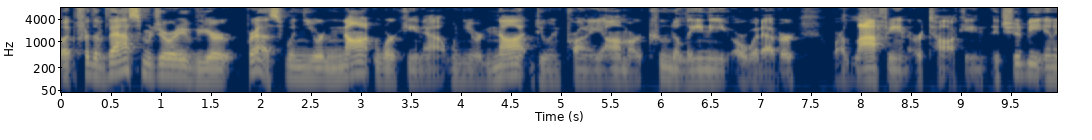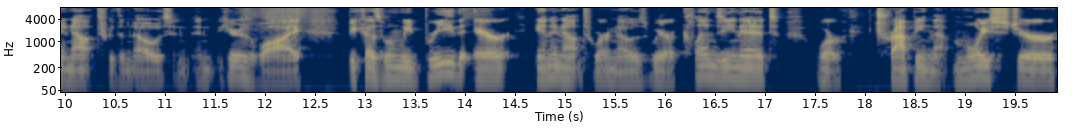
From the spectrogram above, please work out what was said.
But for the vast majority of your breaths, when you're not working out, when you're not doing pranayama or kundalini or whatever, or laughing or talking, it should be in and out through the nose. And, and here's why because when we breathe air in and out through our nose, we are cleansing it, we're trapping that moisture,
